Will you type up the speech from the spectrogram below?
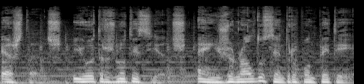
Estas e outras notícias em jornaldocentro.pt.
